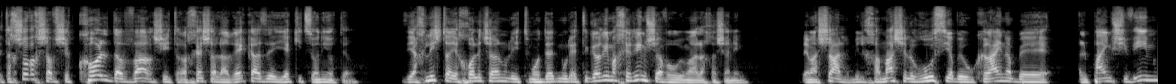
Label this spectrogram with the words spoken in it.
ותחשוב עכשיו שכל דבר שיתרחש על הרקע הזה יהיה קיצוני יותר. זה יחליש את היכולת שלנו להתמודד מול אתגרים אחרים שעברו במהלך השנים. למשל, מלחמה של רוסיה באוקראינה ב-2070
